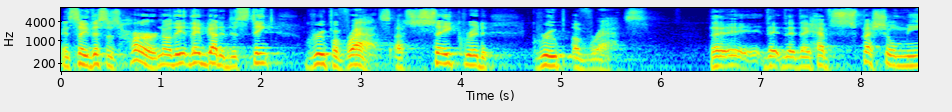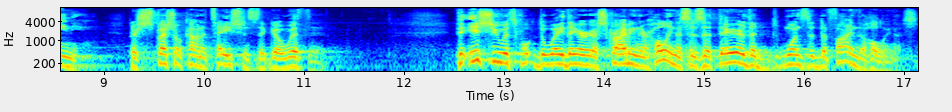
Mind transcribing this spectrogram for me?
and say, this is her. No, they, they've got a distinct group of rats, a sacred group of rats. They, they, they have special meaning, there's special connotations that go with it. The issue with the way they are ascribing their holiness is that they are the ones that define the holiness.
